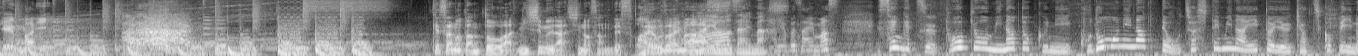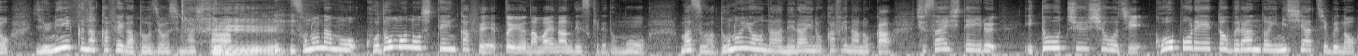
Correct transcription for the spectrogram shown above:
現場に。今朝の担当は西村篠乃さんです。おはようございます。おはようございます。おはようございます。先月東京港区に子供になってお茶してみないというキャッチコピーのユニークなカフェが登場しました。その名も子供の視点カフェという名前なんですけれどもまずはどのような狙いのカフェなのか主催している伊藤忠商事コーポレートブランドイニシアチブの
